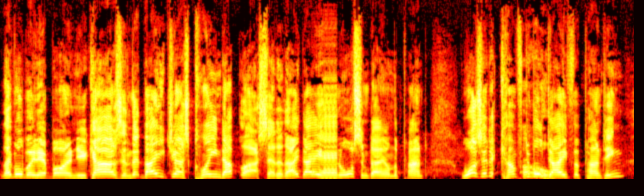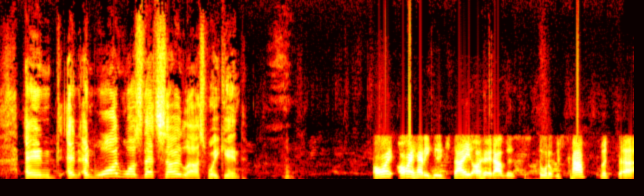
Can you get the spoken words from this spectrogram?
they've all been out buying new cars, and that they just cleaned up last Saturday. They had an awesome day on the punt. Was it a comfortable Oh. day for punting? And, and, and why was that so last weekend? I I had a huge day. I heard others thought it was tough, but uh,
